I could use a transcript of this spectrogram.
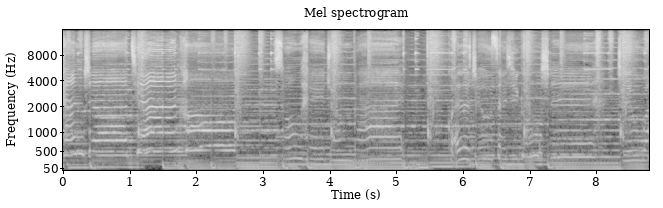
看着天。是之外，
